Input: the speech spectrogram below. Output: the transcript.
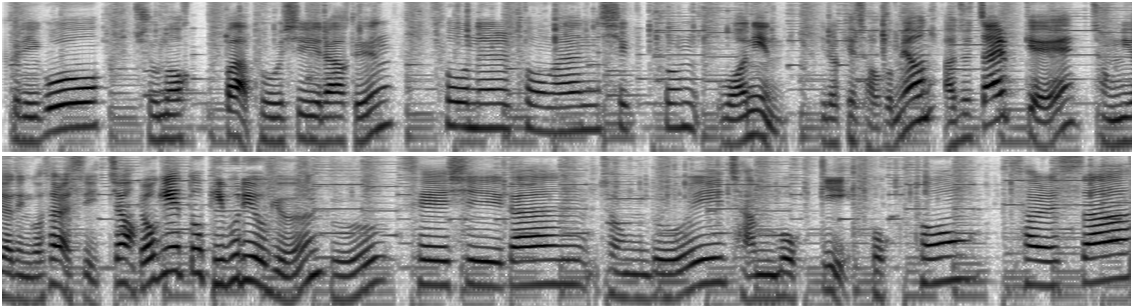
그리고 주먹밥, 도시락 등 손을 통한 식품 원인 이렇게 적으면 아주 짧게 정리가 된 것을 알 수 있죠. 여기에 또 비브리오균 그 3시간 정도의 잠복기 복통, 설사,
